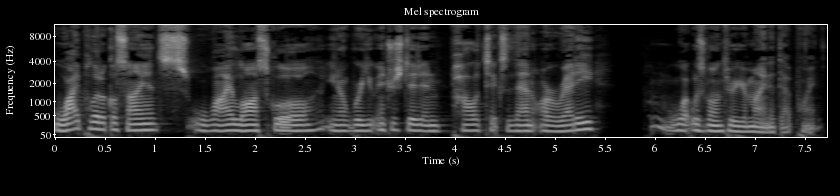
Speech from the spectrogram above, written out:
Why political science? Why law school? You know, were you interested in politics then already? What was going through your mind at that point?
